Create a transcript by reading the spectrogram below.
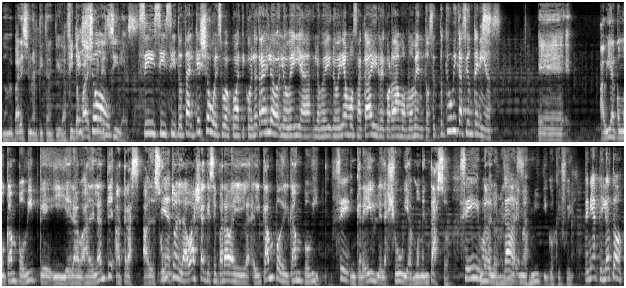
no me parece un artista en actividad. Fito Páez sí lo es. Sí, sí, sí, total. ¿Qué show el subacuático? La otra vez lo, veía, lo, veíamos acá y recordábamos momentos. ¿Qué ubicación tenías? Eh, había como campo VIP que, y era adelante, atrás, justo en la valla que separaba el, campo del campo VIP. Sí. Increíble la lluvia, momentazo. Sí, Uno de los recitales más míticos que fui. ¿Tenías piloto?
